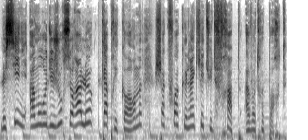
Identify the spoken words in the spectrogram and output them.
Le signe amoureux du jour sera le Capricorne, chaque fois que l'inquiétude frappe à votre porte.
